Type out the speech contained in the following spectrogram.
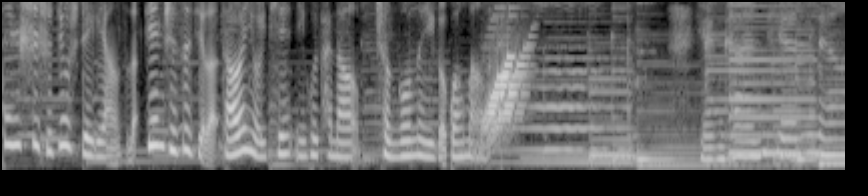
但是事实就是这个样子的。坚持自己了，早晚有一天你会看到成功的一个光芒。眼看天亮。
